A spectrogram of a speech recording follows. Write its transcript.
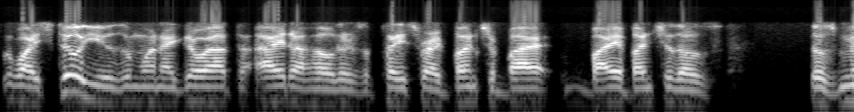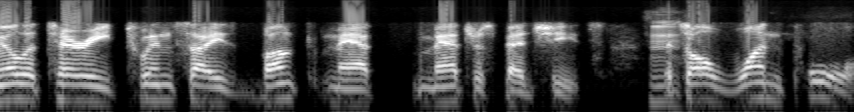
well, I still use them when I go out to Idaho. There's a place where I bunch of buy buy a bunch of those those military twin size bunk mat mattress bed sheets. Hmm. It's all one Mhm.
